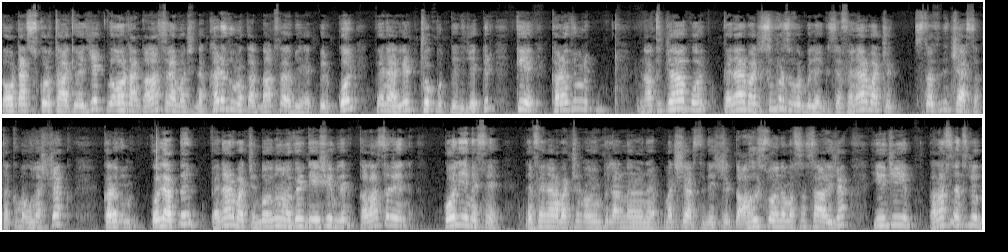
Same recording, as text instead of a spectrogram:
ve oradan skoru takip edecek ve oradan Galatasaray maçında Karagümrük adına atılabilecek bir gol Fenerleri çok mutlu edecektir. Ki Karagümrük atacağı gol Fenerbahçe 0-0 bile gitse Fenerbahçe stadın içerisinde takıma ulaşacak. Karagümrük gol attı. Fenerbahçe'nin de oyunu ona göre değişebilir. Galatasaray'ın gol yemesi de Fenerbahçe'nin oyun planlarını maç içerisinde değişecek. Daha hırslı oynamasını sağlayacak. Yiyeceği Galatasaray atacak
